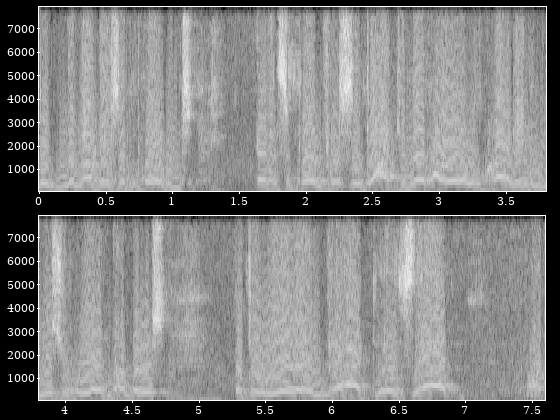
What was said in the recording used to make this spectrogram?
The the number's important, and it's important for us to document our overcrowding, we're using real numbers, but the real impact is that our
